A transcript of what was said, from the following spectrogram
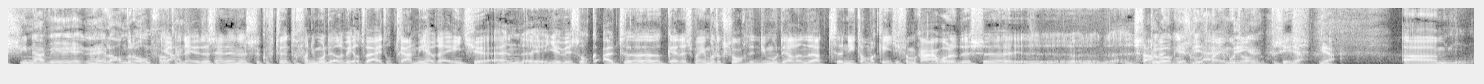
China weer een hele andere opvatting? Ja, nee, er zijn een stuk of twintig van die modellen wereldwijd. Op het KNMI hebben we er eentje. En uh, je wisselt uit uh, kennis, maar je moet ook zorgen dat die modellen inderdaad uh, niet allemaal kindjes van elkaar worden. Dus samenwerking is goed, maar je moet dingen. ook precies. Ja, ja. Um,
